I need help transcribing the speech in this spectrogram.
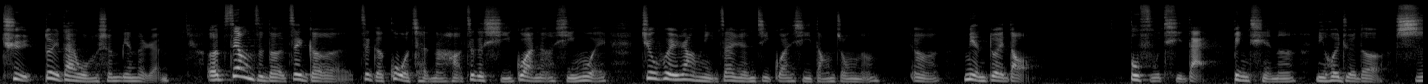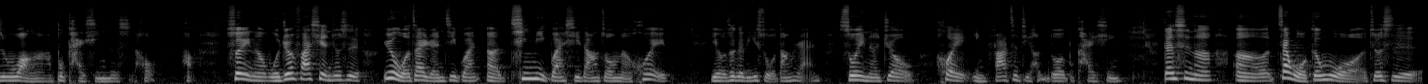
去对待我们身边的人，而这样子的这个这个过程呢，哈，这个习惯呢，行为就会让你在人际关系当中呢，嗯，面对到不服期待，并且呢，你会觉得失望啊、不开心的时候。好，所以呢，我就发现，就是因为我在人际关呃亲密关系当中呢，会有这个理所当然，所以呢，就会引发自己很多的不开心。但是呢，呃，在我跟我就是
